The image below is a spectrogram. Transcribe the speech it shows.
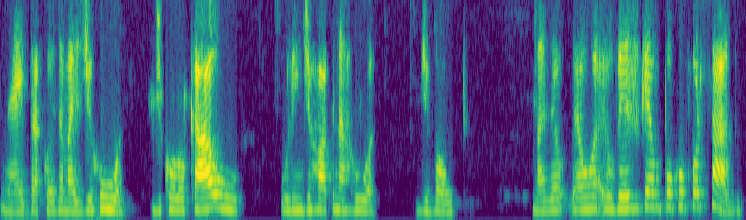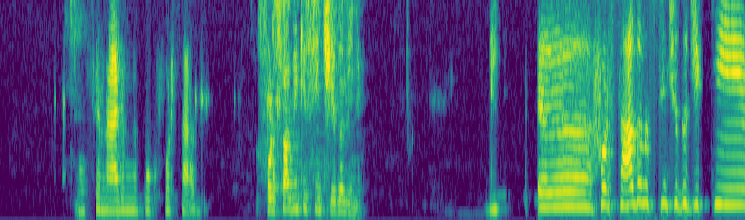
né? E para coisa mais de rua, de colocar o, o Lindy Hop na rua de volta. Mas eu, eu, eu vejo que é um pouco forçado. Um cenário um pouco forçado. Forçado em que sentido, Aline? De, uh, forçado no sentido de que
